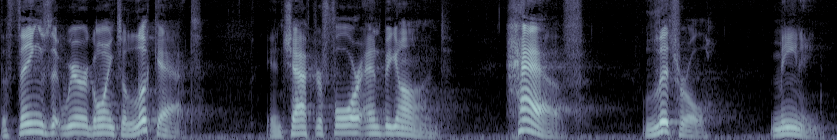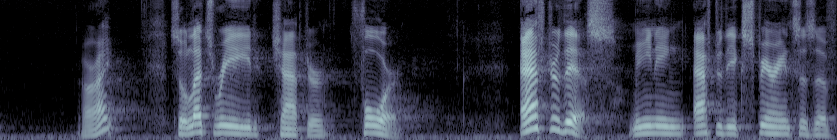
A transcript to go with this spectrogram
the things that we're going to look at in chapter 4 and beyond have literal meaning. All right? So let's read chapter 4. After this, meaning after the experiences of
